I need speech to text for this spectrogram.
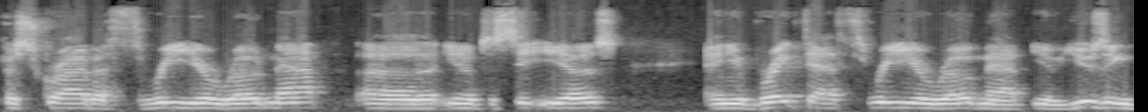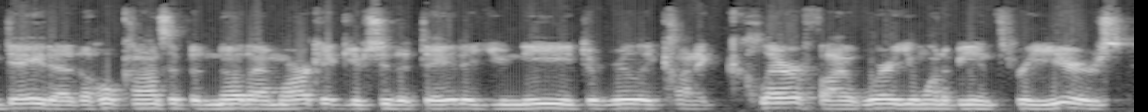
prescribe a three year roadmap, uh, you know, to CEOs, and you break that three year roadmap, you know, using data. The whole concept of know thy market gives you the data you need to really kind of clarify where you want to be in three years.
